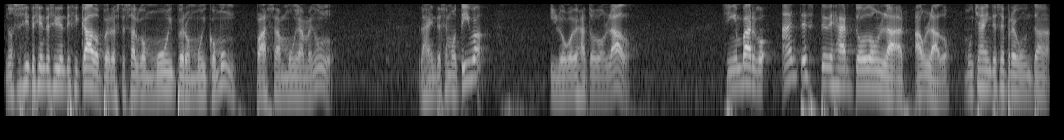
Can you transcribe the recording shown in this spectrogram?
No sé si te sientes identificado, pero esto es algo muy, pero muy común. Pasa muy a menudo. La gente se motiva y luego deja todo a un lado. Sin embargo, antes de dejar todo a un, lado, mucha gente se pregunta,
